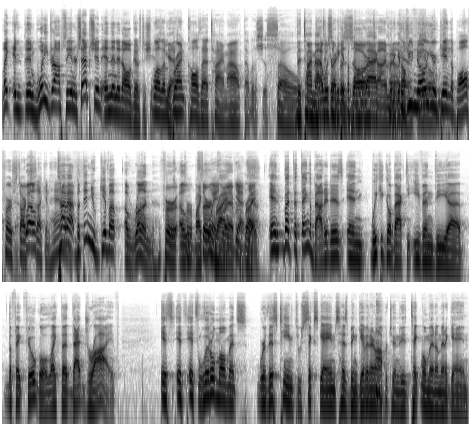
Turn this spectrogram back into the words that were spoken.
like, and then Woodi drops the interception and then it all goes to shit. Well, then Yeah. Brent calls that timeout. That was just so. the timeout That to was try a to get the ball bizarre back, timeout. couldn't get off Because you the know field. you're getting the ball first start well, second half. timeout. But then you give up a run for a For- by third Quinn. right, forever. Yeah. right. And but the thing about it is, and we could go back to even the uh, the fake field goal, like the that drive. It's it's it's little moments where this team through six games has been given an opportunity to take momentum in a game,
